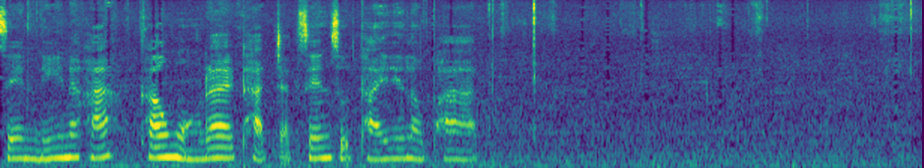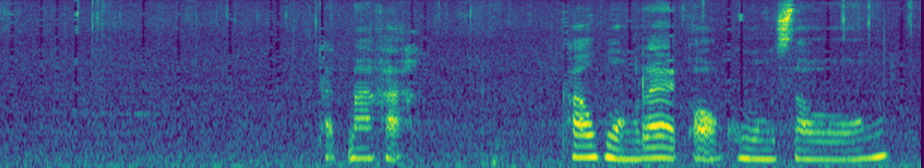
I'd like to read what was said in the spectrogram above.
เส้นนี้นะคะ เข้าห่วงแรกถัดจากเส้นสุดท้ายที่เราพาด ถัดมาค่ะ เข้าห่วงแรกออกห่วง 2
